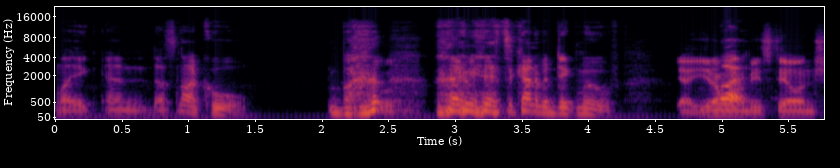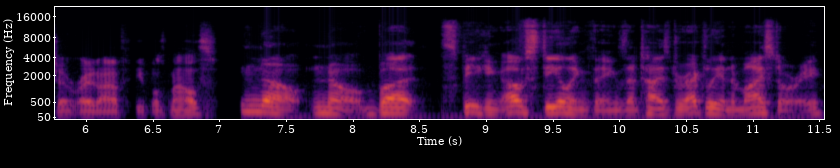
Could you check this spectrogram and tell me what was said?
Like, and that's not cool. But I mean, it's kind of a dick move. Yeah, you don't want to be stealing shit right off people's mouths. No, no. But speaking of stealing things, that ties directly into my story,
